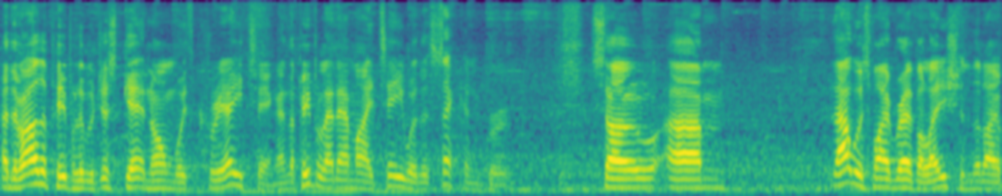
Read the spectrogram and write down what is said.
and there are other people who were just getting on with creating, and the people at MIT were the second group. So um, that was my revelation that I,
